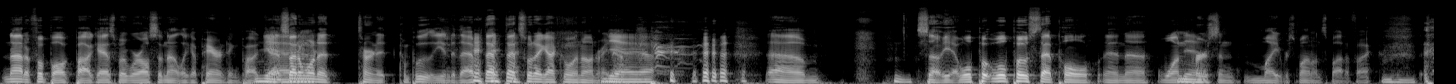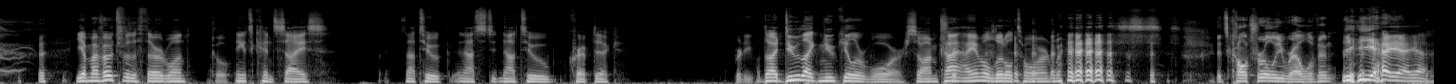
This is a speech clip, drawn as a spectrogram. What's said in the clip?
not a football podcast, but we're also not like a parenting podcast. Yeah, so I don't yeah. want to turn it completely into that. But that that's what I got going on right yeah, yeah. now. Um, so yeah, we'll put we'll post that poll, and uh, one Yeah. person might respond on Spotify. yeah, my vote's for the third one. Cool. I think it's concise. It's not too not st- not too cryptic. Pretty. Although I do like nuclear war, so I'm kind I am a little torn. It's culturally relevant. yeah, yeah, yeah.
